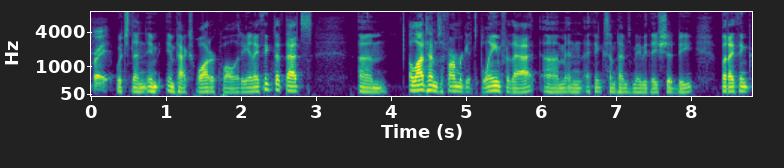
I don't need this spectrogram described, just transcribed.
Right. which then Im- impacts water quality. And I think that that's um, a lot of times the farmer gets blamed for that, um, and I think sometimes maybe they should be. But I think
